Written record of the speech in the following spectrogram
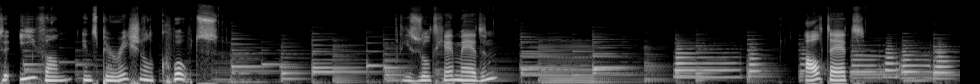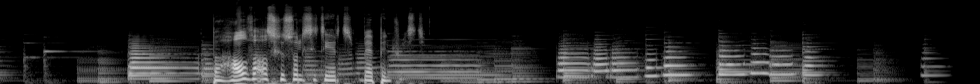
De I van Inspirational Quotes. Die zult gij mijden. Altijd. Behalve als gesolliciteerd bij Pinterest.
